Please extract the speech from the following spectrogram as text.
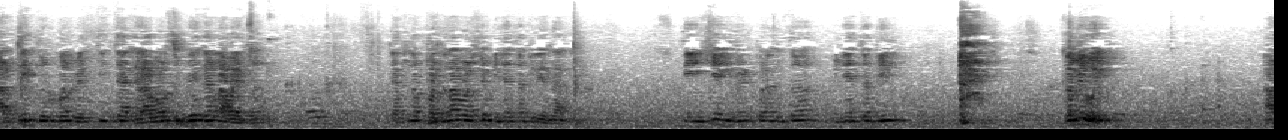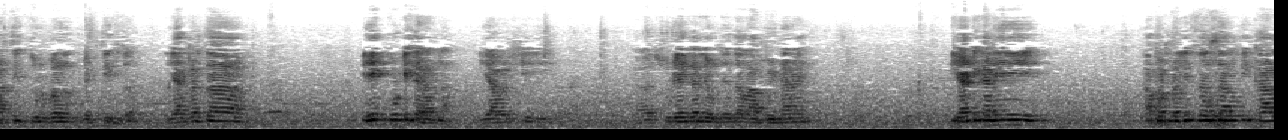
आर्थिक दुर्बल व्यक्तींच्या घरावर सूर्यघर लावायचं. त्यातनं पंधरा वर्ष विजेचं बिल येणार. तीनशे युनिट पर्यंत विजेचं बिल कमी होईल. आर्थिक दुर्बल व्यक्तींचं. याकरता एक कोटी घरांना यावर्षी अ, योजनेचा लाभ मिळणार आहे. या ठिकाणी आपण बघितलं असाल की काल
